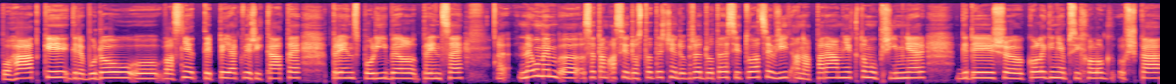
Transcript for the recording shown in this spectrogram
pohádky, kde budou vlastně typy, jak vy říkáte, princ políbil prince, Neumím eh, se tam asi dostatečně dobře do té situace vžít a napadá mě k tomu příměr, když eh, kolegyně psycholožka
